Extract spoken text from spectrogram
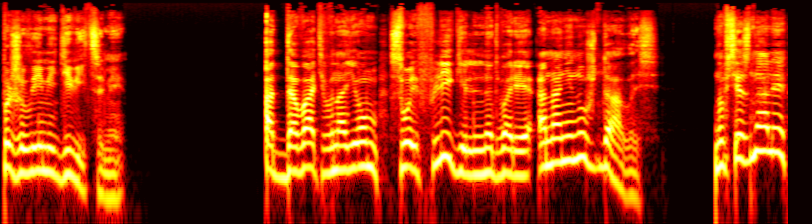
пожилыми девицами. Отдавать в наем свой флигель на дворе она не нуждалась, но все знали,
